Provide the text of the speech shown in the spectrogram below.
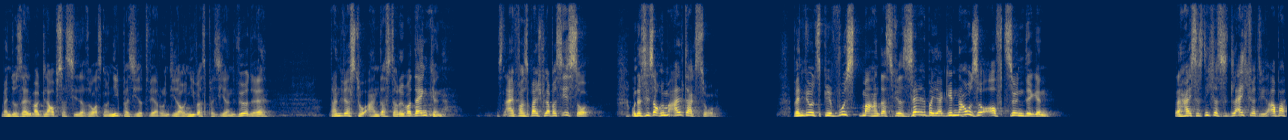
Wenn du selber glaubst, dass dir sowas noch nie passiert wäre und dir auch nie was passieren würde, dann wirst du anders darüber denken. Das ist ein einfaches Beispiel, aber es ist so. Und das ist auch im Alltag so. Wenn wir uns bewusst machen, dass wir selber ja genauso oft sündigen, dann heißt das nicht, dass es gleich wird, aber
